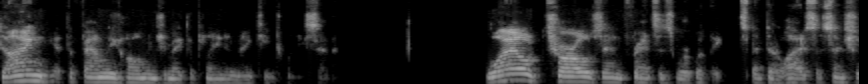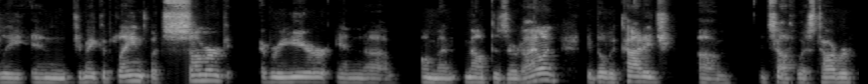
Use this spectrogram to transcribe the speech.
dying at the family home in Jamaica Plain in 1927. While Charles and Frances were, well, they spent their lives essentially in Jamaica Plains, but summered every year in uh, on Mount Desert Island. They built a cottage um, in Southwest Harbor,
